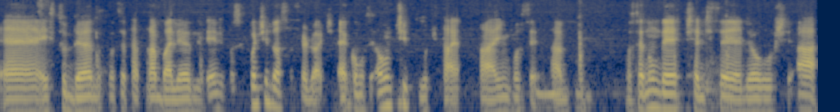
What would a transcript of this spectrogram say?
é, estudando, quando você está trabalhando, entende? Você continua sacerdote. É como é um título que está tá em você, sabe? Você não deixa de ser ele. Ou, ah,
